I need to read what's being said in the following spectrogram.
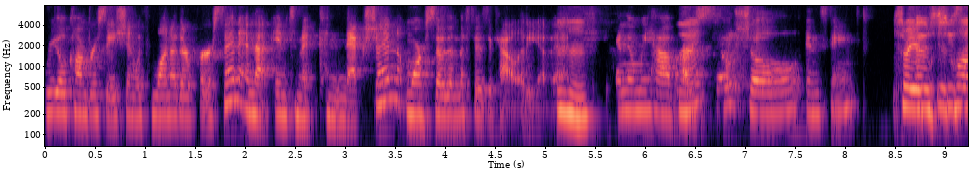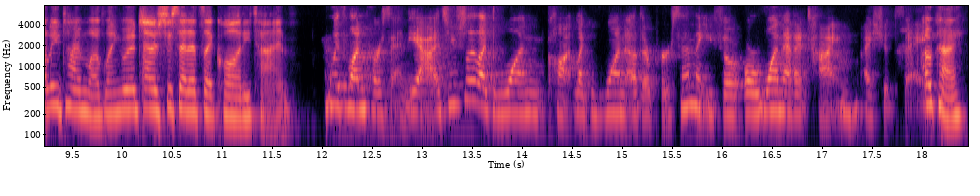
real conversation with one other person and that intimate connection more so than the physicality of it. Mhm. And then we have our social instinct Sorry, Oh, your she's quality time love language. Oh, she said it's like quality time. with one person. Yeah, it's usually like one con- like one other person that you feel or one at a time, I should say. okay.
